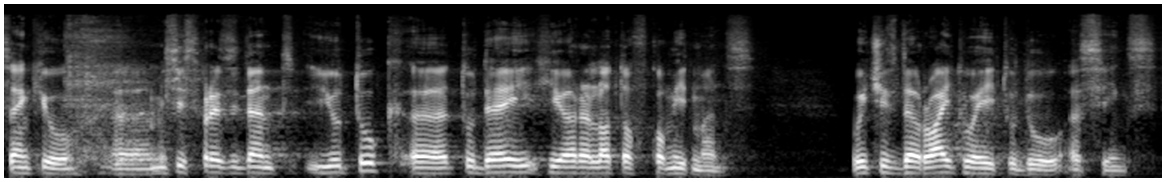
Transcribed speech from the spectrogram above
Thank you, uh, Mrs. President. You took uh, today here a lot of commitments, which is the right way to do uh, things.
